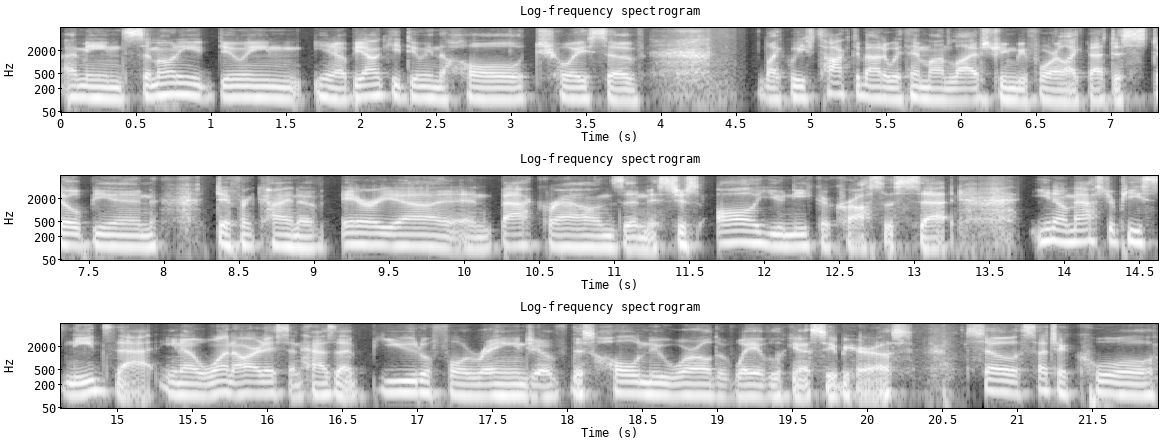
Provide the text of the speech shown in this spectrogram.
I mean simone doing you know bianchi doing the whole choice of like we've talked about it with him on live stream before like that dystopian different kind of area and backgrounds and it's just all unique across the set you know masterpiece needs that you know one artist and has that beautiful range of this whole new world of way of looking at superheroes so such a cool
